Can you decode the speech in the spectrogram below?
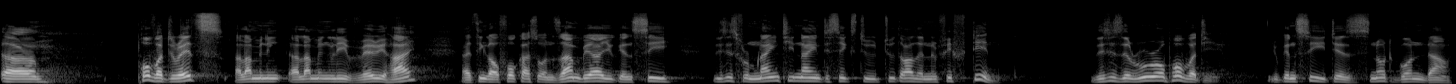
Um, poverty rates, alarming, alarmingly very high. I think I'll focus on Zambia. You can see this is from 1996 to 2015. This is the rural poverty. You can see it has not gone down.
